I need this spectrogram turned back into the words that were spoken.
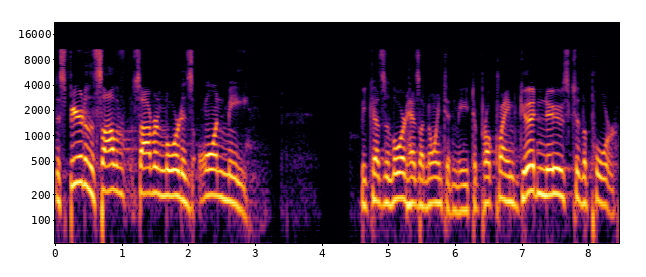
The Spirit of the sovereign Lord is on me because the Lord has anointed me to proclaim good news to the poor.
